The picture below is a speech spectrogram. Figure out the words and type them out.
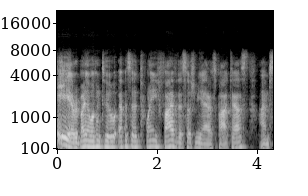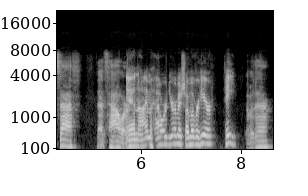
Hey, everybody, and welcome to episode 25 of the Social Media Addicts podcast. I'm Seth. That's Howard. And I'm Howard Yermish. I'm over here. Hey. over there.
